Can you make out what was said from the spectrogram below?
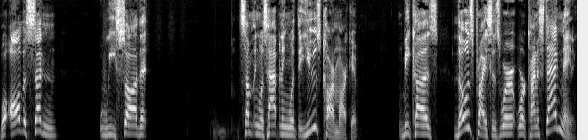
Well, all of a sudden, we saw that something was happening with the used car market because those prices were, were kind of stagnating.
